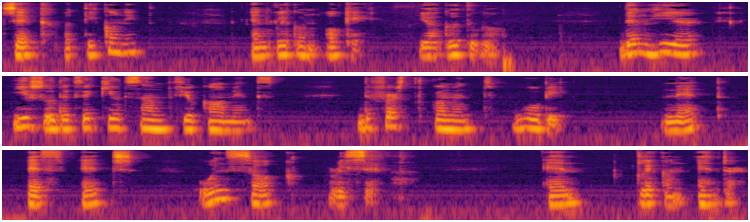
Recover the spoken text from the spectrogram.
Check or tick on it and click on OK. You are good to go. Then here you should execute some few comments. The first comment will be net sh winsock reset and click on enter.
